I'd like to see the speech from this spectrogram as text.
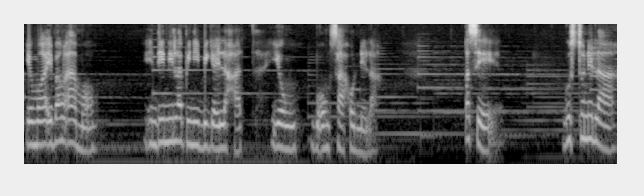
Yung mga ibang amo, hindi nila binibigay lahat yung buong sahod nila. Kasi gusto nila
